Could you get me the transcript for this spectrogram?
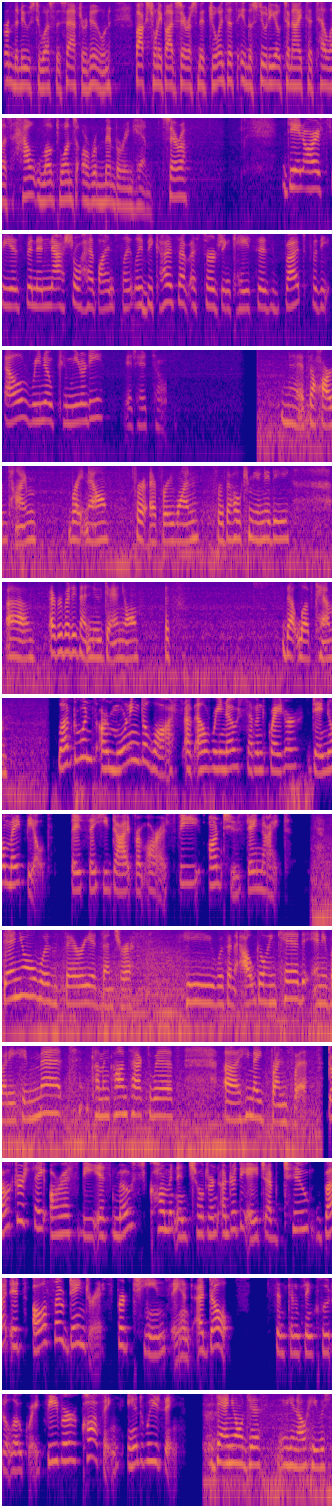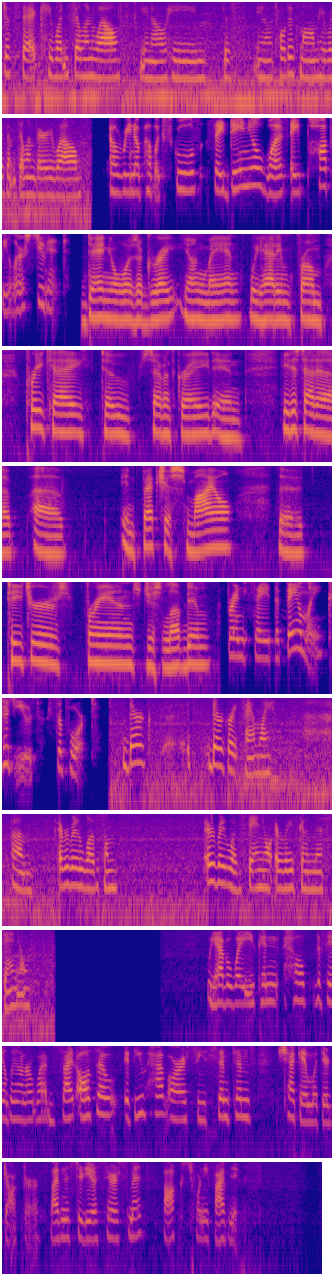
the news to us this afternoon. Fox 25 Sara Smith joins us in the studio tonight to tell us how loved ones are remembering him. Sara? Dan RSV has been in national headlines lately because of a surge in cases, but for the El Reno community, it hits home. It's a hard time right now for everyone, for the whole community. Um, everybody that knew Daniel, it's that loved him. Loved ones are mourning the loss of El Reno seventh grader Daniel Mayfield. They say he died from RSV on Tuesday night. Daniel was very adventurous. He was an outgoing kid. Anybody he met, come in contact with, uh, he made friends with. Doctors say RSV is most common in children under the age of two, but it's also dangerous for teens and adults. Symptoms include a low grade fever, coughing, and wheezing. Daniel just, you know, he was just sick. He wasn't feeling well. You know, he just, you know, told his mom he wasn't feeling very well. El Reno Public Schools say Daniel was a popular student. Daniel was a great young man. We had him from pre K to seventh grade, and he just had a, a infectious smile the teachers, friends just loved him. Friends say the family could use support. They're they're a great family. Um, everybody loves them. Everybody loves Daniel. Everybody's going to miss Daniel. We have a way you can help the family on our website. Also, if you have RSV symptoms, check in with your doctor. Live in the studio, Sara Smith, Fox 25 News.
